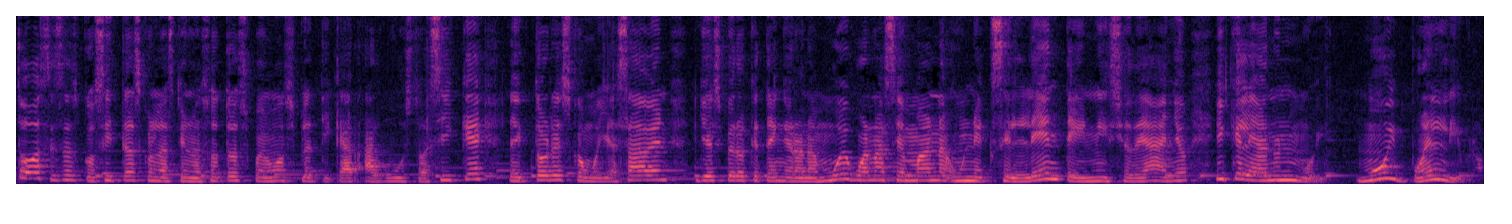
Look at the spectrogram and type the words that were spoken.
todas esas cositas con las que nosotros podemos platicar a gusto. Así que, lectores, como ya saben, yo espero que tengan una muy buena semana, un excelente de año y que lean un muy, muy buen libro.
